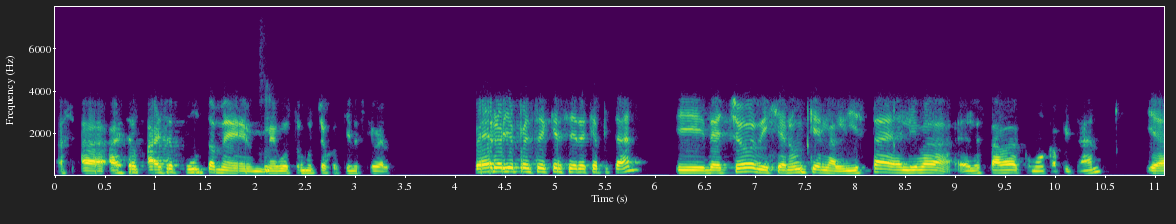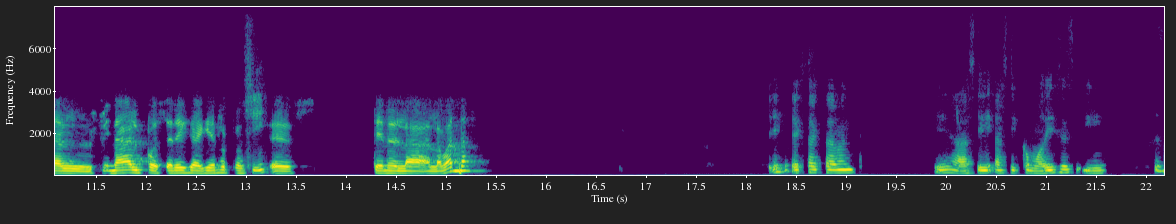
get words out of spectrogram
A, a, ese, a ese punto me, me gustó mucho Joaquín Esquivel. Pero yo pensé que sí era capitán y de hecho dijeron que en la lista él iba, él estaba como capitán y al final pues Eric Aguirre pues es tiene la, la banda. Sí exactamente. Sí, así así como dices y pues,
